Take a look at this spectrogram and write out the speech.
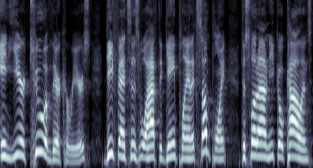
in year two of their careers, defenses will have to game plan at some point to slow down Nico Collins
